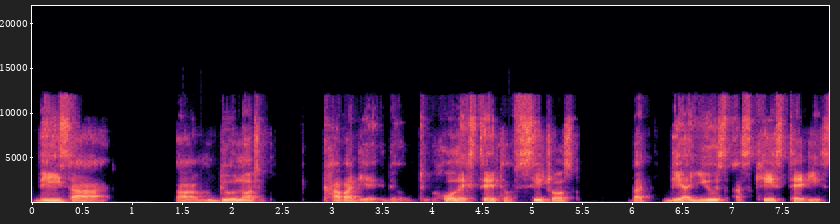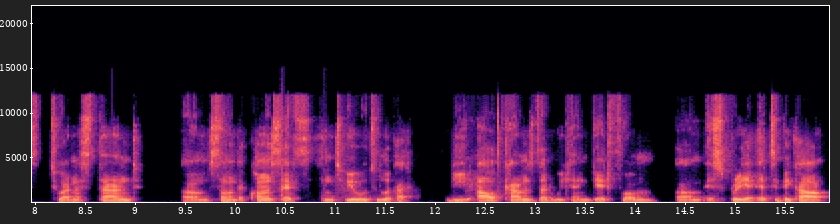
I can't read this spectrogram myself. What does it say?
These are do not cover the, the whole extent of citrus, but they are used as case studies to understand um, some of the concepts and to be able to look at the outcomes that we can get from um, a spray, a typical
